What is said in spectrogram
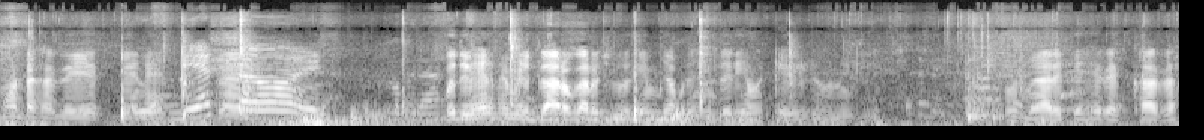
મોટા ખાગા એક બે ને બધું હે ફેમિલી ગારો ગારો છું કેમ કે આપણે દરિયામાં ટેરી રહ્યું ને એટલે. મારે તે હે કંઈક ખાગા.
